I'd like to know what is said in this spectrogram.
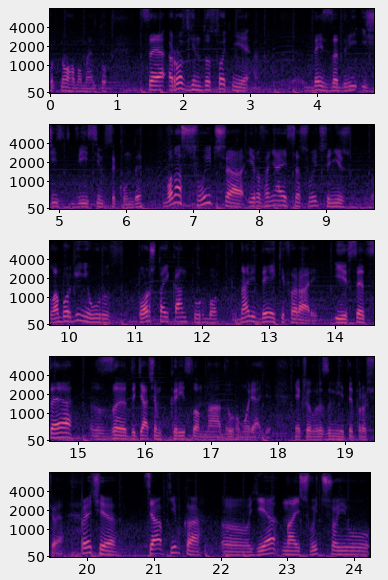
крутного моменту, це розгін до сотні десь за 2,6-2,7 секунди. Вона швидша і розганяється швидше, ніж Lamborghini Urus, Porsche Taycan Turbo, навіть деякі Ferrari. І все це з дитячим кріслом на другому ряді, якщо ви розумієте про що я. До речі, ця автівка е, є найшвидшою,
